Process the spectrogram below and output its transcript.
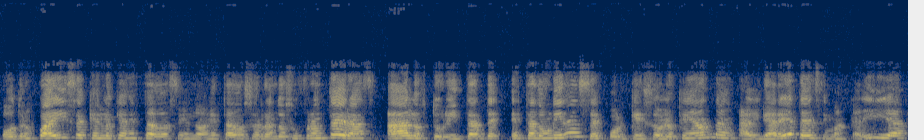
Otros países, ¿qué es lo que han estado haciendo? Han estado cerrando sus fronteras a los turistas de- estadounidenses porque son los que andan al garete, sin mascarilla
